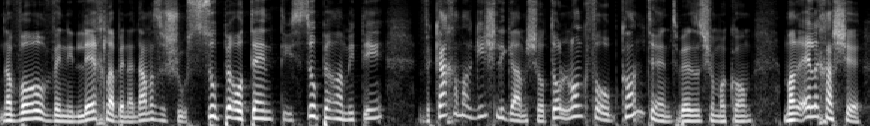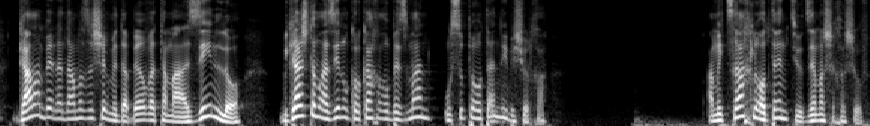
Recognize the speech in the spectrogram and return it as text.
נבוא ונלך לבן אדם הזה שהוא סופר אותנטי, סופר אמיתי, וככה מרגיש לי גם שאותו long form content באיזשהו מקום, מראה לך שגם הבן אדם הזה שמדבר ואתה מאזין לו, בגלל שאתה מאזין לו כל כך הרבה זמן, הוא סופר אותנטי בשבילך. המצרך לאותנטיות, זה מה שחשוב.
